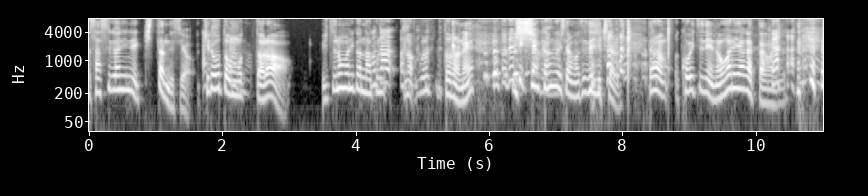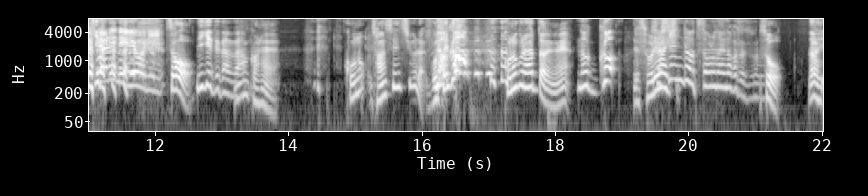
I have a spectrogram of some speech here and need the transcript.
さすがにね切ったんですよ。あ切ろうと思ったらいつの間にかなくな,、まなくなったらね一週間ぐらいしたらまた出てきたのだからこいつね逃れやがった 切られねえようにそ逃げてたんだ。うなんかねこの3センチぐらい？5センチ？このぐらいあったんだよね。長っ！いやそれはひ写真では伝わらない長さですそうだから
